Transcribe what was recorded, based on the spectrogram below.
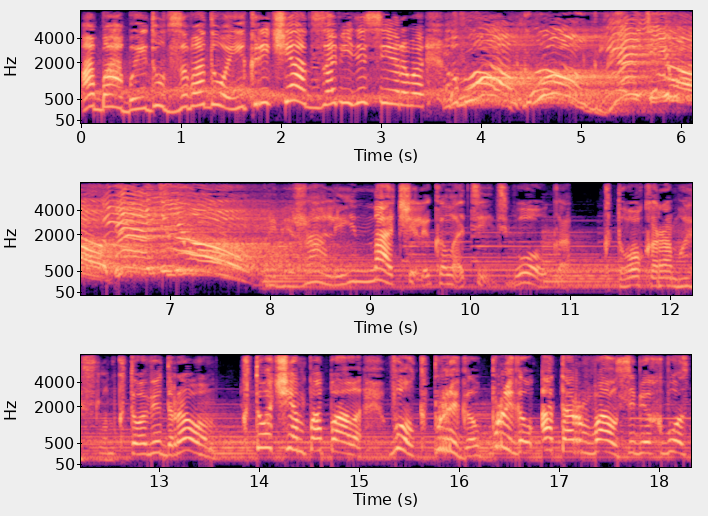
а бабы идут за водой и кричат, завидя серого «Волк! Волк! Бейте его! Бейте его!» Прибежали и начали колотить волка. Кто коромыслом, кто ведром, кто чем попало. Волк прыгал, прыгал, оторвал себе хвост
